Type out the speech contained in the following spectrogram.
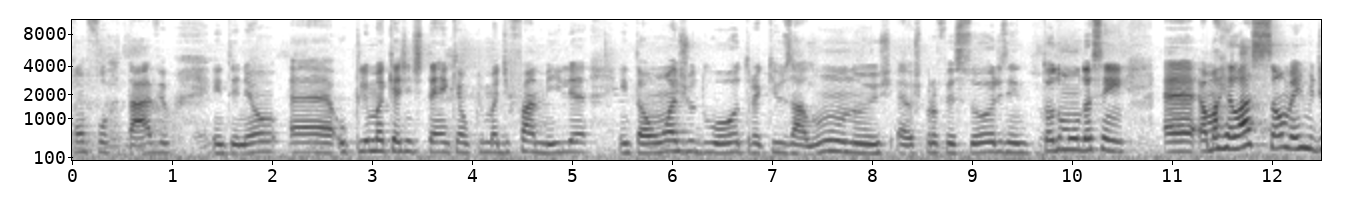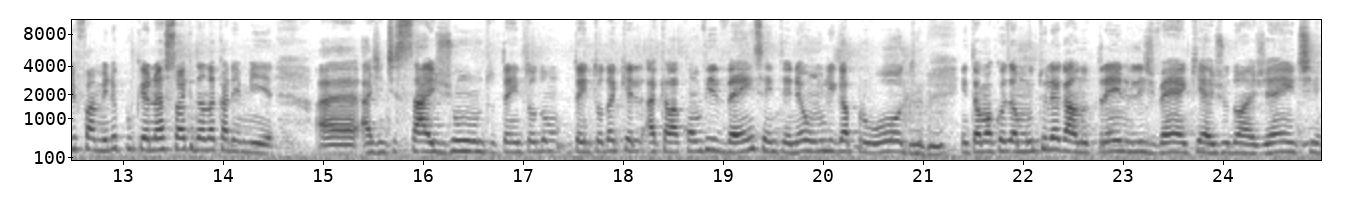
confortável, entendeu? É, o clima que a gente tem aqui é um clima de família, então um ajuda o outro aqui, os alunos, é, os professores, em todo mundo assim. É, é uma relação mesmo de família, porque não é só aqui dentro da academia. É, a gente sai junto, tem, todo, tem toda aquele, aquela convivência, entendeu? Um liga pro outro. Então é uma coisa muito legal. No treino, eles vêm aqui, ajudam a gente,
